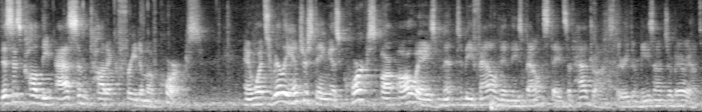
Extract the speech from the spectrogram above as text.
This is called the asymptotic freedom of quarks. And what's really interesting is quarks are always meant to be found in these bound states of hadrons. They're either mesons or baryons,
